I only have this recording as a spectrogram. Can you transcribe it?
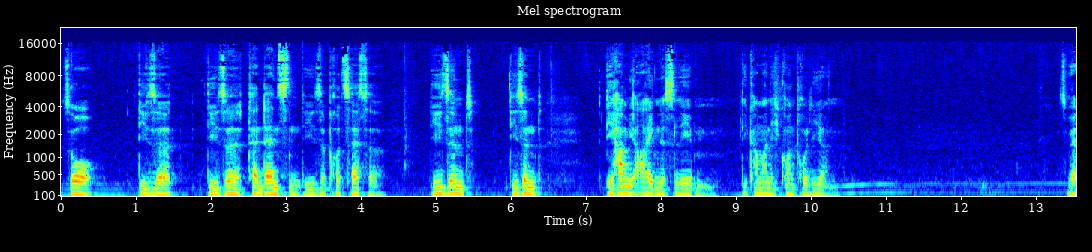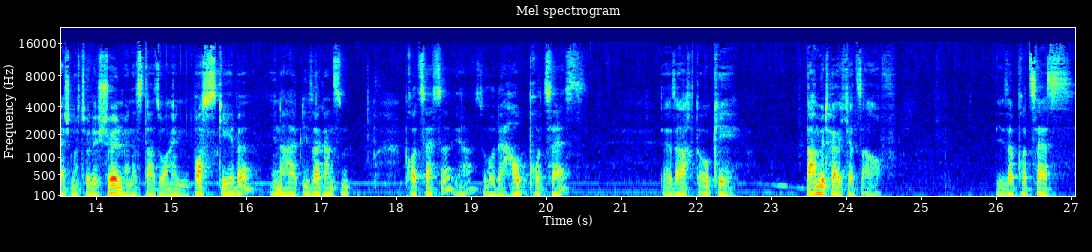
So, diese, diese Tendenzen, diese Prozesse, die sind, die sind, die haben ihr eigenes Leben. Die kann man nicht kontrollieren. Es wäre natürlich schön, wenn es da so einen Boss gäbe innerhalb dieser ganzen Prozesse, ja, so der Hauptprozess, der sagt, okay, damit höre ich jetzt auf. Dieser Prozess,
